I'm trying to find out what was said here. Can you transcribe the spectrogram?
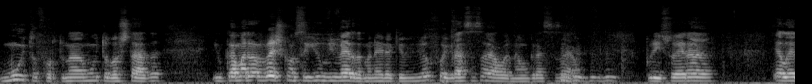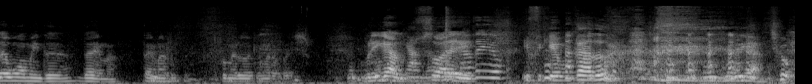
muito afortunada, muito abastada. E o Câmara Reis conseguiu viver da maneira que viveu foi graças a ela, não graças a ela. Por isso era, ele era o homem da, da Emma, da Emma Romero da Câmara Reis. Obrigado, Obrigada. professora. Obrigada eu. E fiquei um bocado. Obrigado, desculpa.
